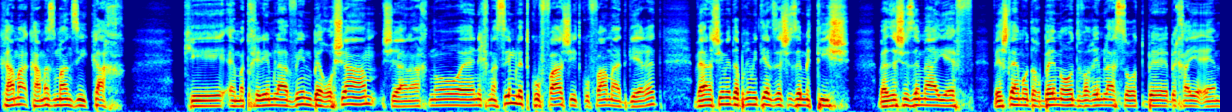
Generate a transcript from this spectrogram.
כמה, כמה זמן זה ייקח? כי הם מתחילים להבין בראשם שאנחנו נכנסים לתקופה שהיא תקופה מאתגרת, ואנשים מדברים איתי על זה שזה מתיש, ועל זה שזה מעייף, ויש להם עוד הרבה מאוד דברים לעשות בחייהם,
